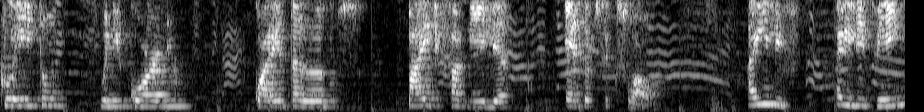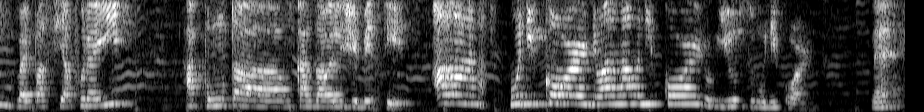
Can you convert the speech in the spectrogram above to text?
Clayton, unicórnio, 40 anos, pai de família, heterossexual. Aí ele, aí ele vem, vai passear por aí, aponta um casal LGBT. Ah lá, unicórnio, ah lá, unicórnio, e usa o unicórnio, né?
